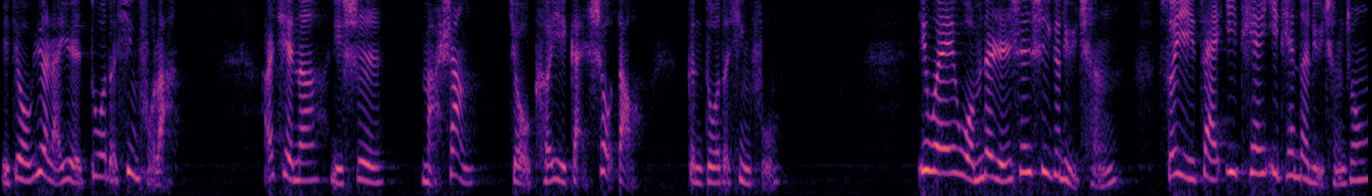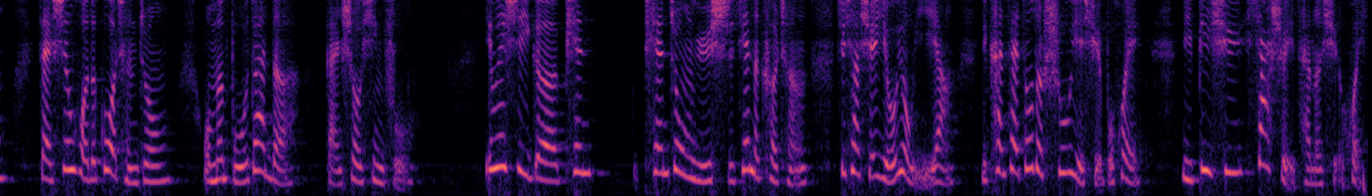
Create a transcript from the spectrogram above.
也就越来越多的幸福了。而且呢，你是马上就可以感受到更多的幸福。因为我们的人生是一个旅程，所以在一天一天的旅程中，在生活的过程中，我们不断的感受幸福，因为是一个偏。偏重于实践的课程，就像学游泳一样，你看再多的书也学不会，你必须下水才能学会。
